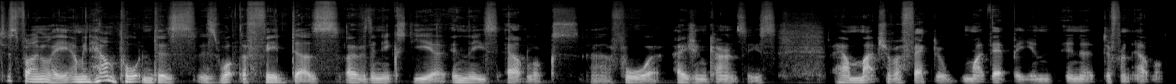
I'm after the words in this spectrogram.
Just finally, I mean, how important is, is what the Fed does over the next year in these outlooks uh, for Asian currencies? How much of a factor might that be in, in a different outlook?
